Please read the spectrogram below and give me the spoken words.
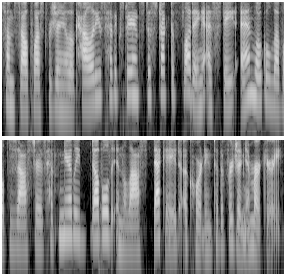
Some Southwest Virginia localities have experienced destructive flooding as state and local level disasters have nearly doubled in the last decade, according to the Virginia Mercury.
